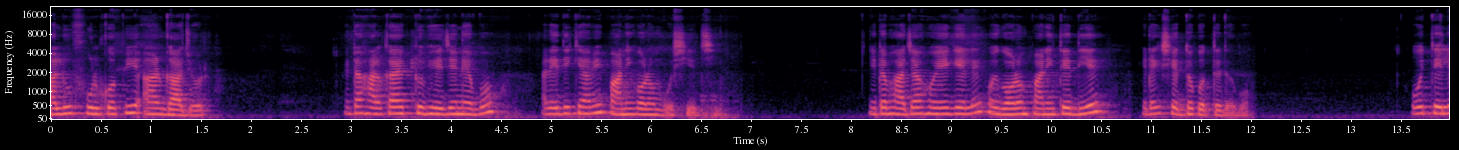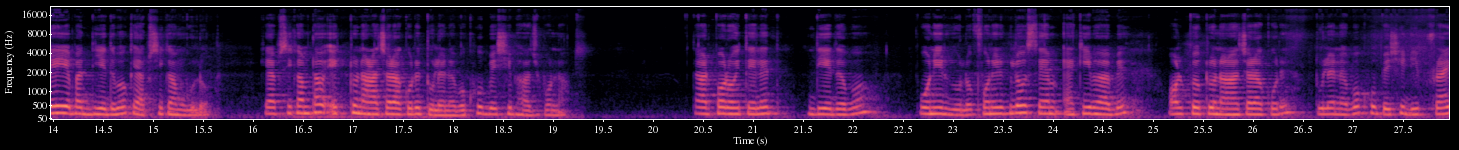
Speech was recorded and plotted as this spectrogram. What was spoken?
আলু, ফুলকপি আর গাজর। এটা হালকা একটু ভেজে নেব আর এদিকে আমি পানি গরম বসিয়েছি। এটা ভাজা হয়ে গেলে ওই গরম পানিতে দিয়ে এটাকে সেদ্ধ করতে দেব। ওই তেলেই এবার দিয়ে দেবো ক্যাপসিকামগুলো। ক্যাপসিকামটাও একটু নাড়াচাড়া করে তুলে নেব, খুব বেশি ভাজবো না। তারপর ওই তেলে দিয়ে দেব পনিরগুলো, পনিরগুলোও সেম একইভাবে অল্প একটু নাড়াচাড়া করে তুলে নেব, খুব বেশি ডিপ ফ্রাই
